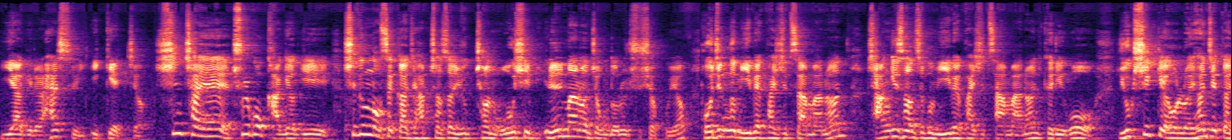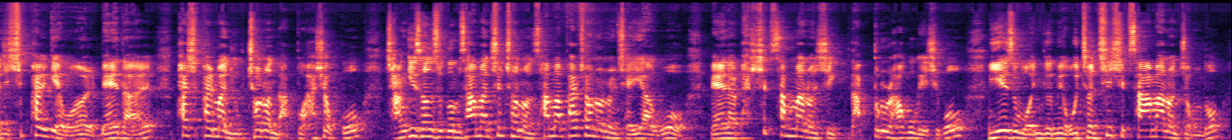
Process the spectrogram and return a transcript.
이야기를 할 수 있겠죠. 신차의 출고 가격이 취등록세까지 합쳐서 6,051만 원 정도를 주셨고요. 보증금 284만 원, 장기 선수금 284만 원, 그리고 60개월로 현재까지 18개월 매달 88만 6천 원 납부하셨고 장기 선수금 4만 7천 원, 4만 8천 원을 제외하고 매달 83만 원씩 납부를 하고 계시고 미에서 원금이 5,074만 원 정도,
